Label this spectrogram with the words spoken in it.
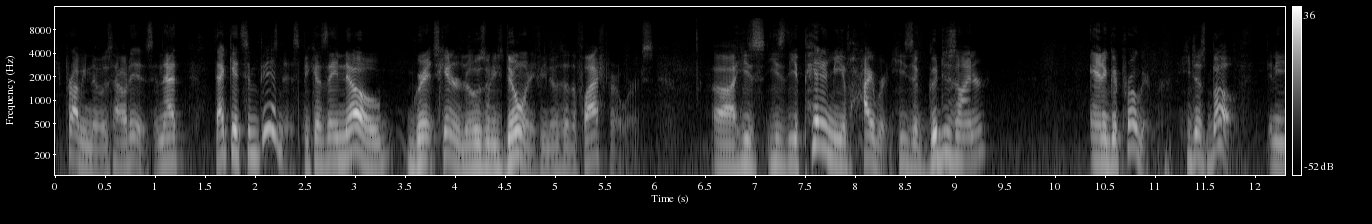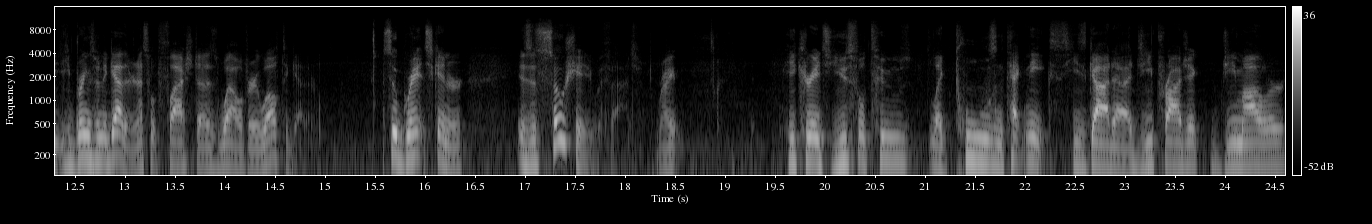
He probably knows how it is. And that, that gets him business because they know Grant Skinner knows what he's doing if he knows how the Flash Player works. Uh, he's, he's the epitome of hybrid. He's a good designer and a good programmer. He does both, and he, he brings them together, and that's what Flash does well, very well together. So Grant Skinner is associated with that, right? He creates useful tools like tools and techniques. He's got a G project, gModeler.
